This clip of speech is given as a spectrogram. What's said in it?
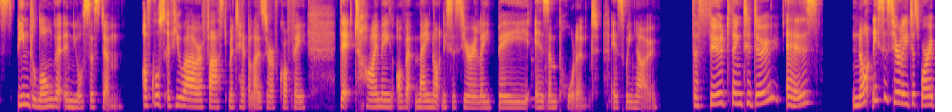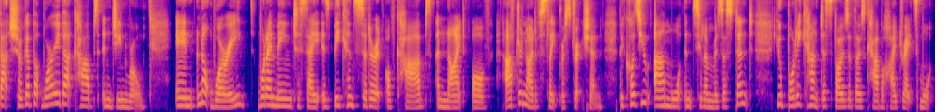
spend longer in your system. Of course, if you are a fast metabolizer of coffee, that timing of it may not necessarily be as important as we know. The third thing to do is not necessarily just worry about sugar, but worry about carbs in general. And not worry, what I mean to say is be considerate of carbs a night of after a night of sleep restriction. Because you are more insulin resistant, your body can't dispose of those carbohydrates more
